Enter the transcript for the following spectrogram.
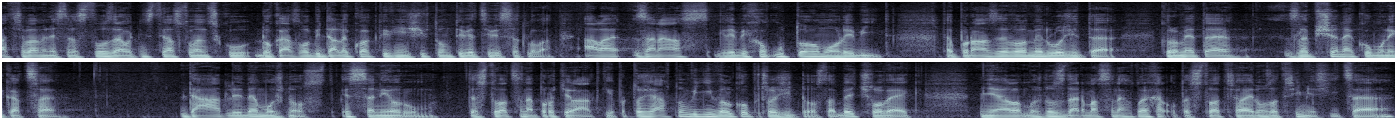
a třeba ministerstvo zdravotnictví na Slovensku dokázalo být daleko aktivnější v tom ty věci vysvětlovat. Ale za nás, kdybychom u toho mohli být, tak pro nás je velmi důležité, kromě té zlepšené komunikace, dát lidem možnost, i seniorům, testovat se na protilátky, protože já v tom vidím velkou příležitost, aby člověk měl možnost zdarma se nechat otestovat třeba jednou za tři měsíce,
